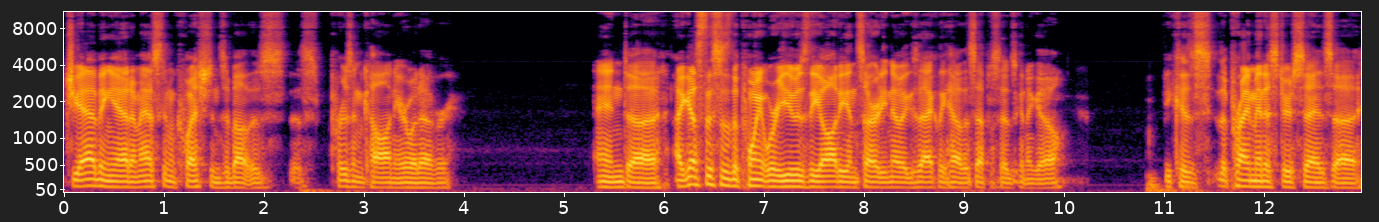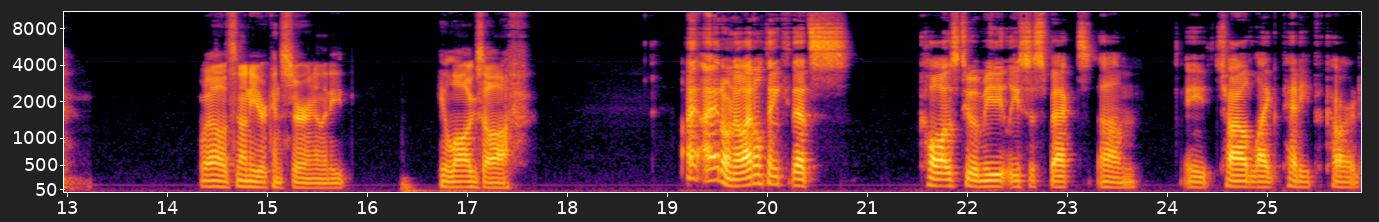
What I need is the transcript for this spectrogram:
jabbing at him, asking him questions about this this prison colony or whatever. And uh, I guess this is the point where you, as the audience, already know exactly how this episode's going to go, because the prime minister says, uh, "Well, it's none of your concern," and then he he logs off. I I don't know. I don't think that's cause to immediately suspect um a childlike petty Picard.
